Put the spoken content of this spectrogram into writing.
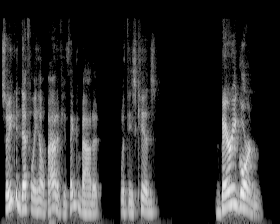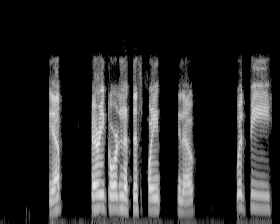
so he could definitely help out if you think about it with these kids. Barry Gordon. Yep. Barry Gordon at this point, you know, would be,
